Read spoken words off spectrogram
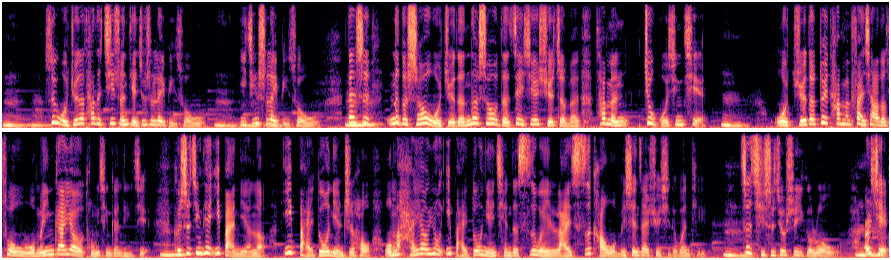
嗯嗯，所以我觉得他的基准点就是类比错误，嗯，已经是类比错误，但是那个时候我觉得那时候的这些学者们，他们救国心切，嗯。我觉得对他们犯下的错误，我们应该要有同情跟理解。可是今天一百年了，一百多年之后，我们还要用一百多年前的思维来思考我们现在学习的问题。嗯，这其实就是一个落伍，而且。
